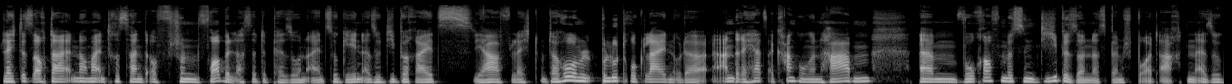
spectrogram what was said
Vielleicht ist auch da nochmal interessant, auf schon vorbelastete Personen einzugehen, also die bereits, ja, vielleicht unter hohem Blutdruck leiden oder andere Herzerkrankungen haben. Ähm, worauf müssen die besonders beim Sport achten? Also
